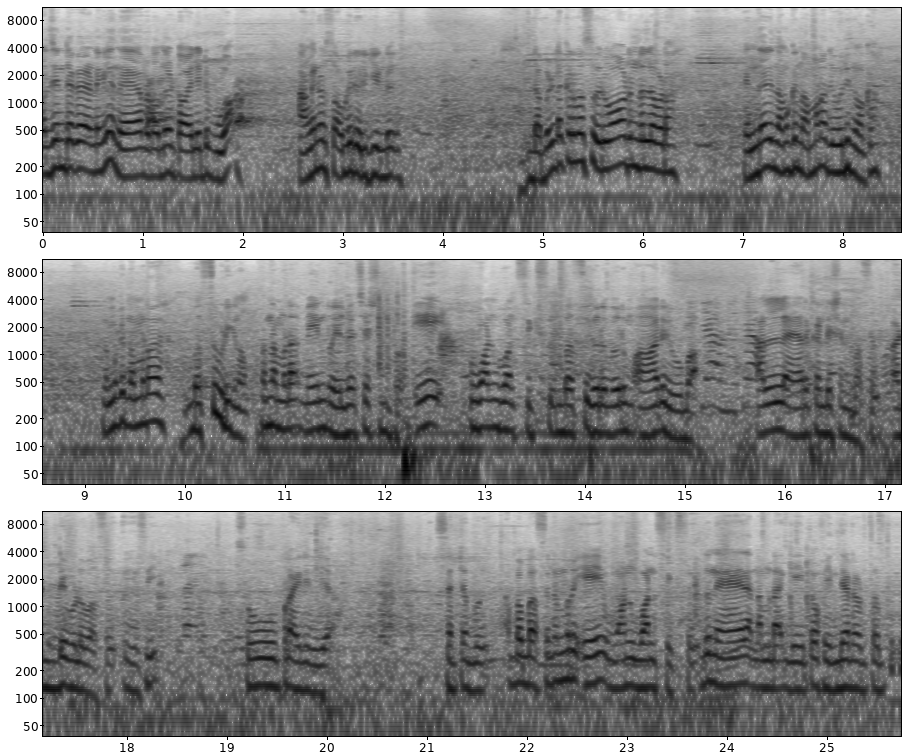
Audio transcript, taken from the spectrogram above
അർജന്റൊക്കെ ഉണ്ടെങ്കിൽ നേരെ ഇവിടെ ഒന്ന് ടോയ്ലറ്റ് പോവാം. അങ്ങനെ ഒരു സൗകര്യം ഒരുക്കിയിട്ടുണ്ട്. ഡബിൾ ഡെക്കർ ബസ് ഒരുപാടുണ്ടല്ലോ ഇവിടെ. എന്തായാലും നമുക്ക് നമ്മുടെ ജോലി നോക്കാം. നമുക്ക് നമ്മുടെ ബസ് പിടിക്കണം. അപ്പം നമ്മുടെ main railway station A one one six bus കയറി വെറും ആറ് രൂപ. നല്ല എയർ കണ്ടീഷൻ ബസ്. അടിപൊളി ബസ്. എ സി സൂപ്പറായിട്ടിരിക്കുക സെറ്റപ്പ് അപ്പോൾ bus number A one one six ഇത് നേരെ നമ്മുടെ ഗേറ്റ് ഓഫ് ഇന്ത്യയുടെ അടുത്തെത്തും.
